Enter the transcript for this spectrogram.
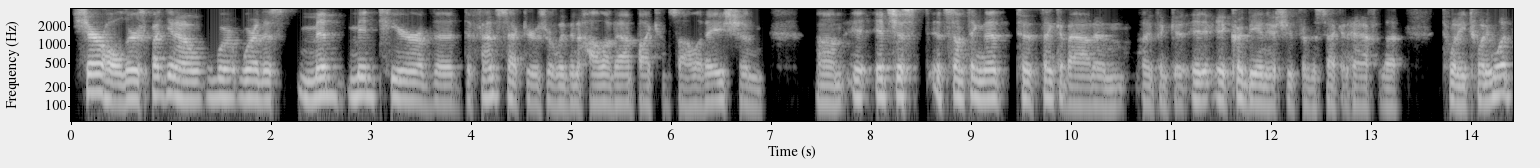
shareholders. But you know, where, where this mid mid tier of the defense sector has really been hollowed out by consolidation, um, it, it's just it's something that to think about, and I think it, it, it could be an issue for the second half of the 2021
